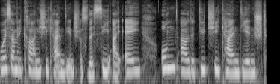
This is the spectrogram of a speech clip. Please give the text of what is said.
US-amerikanische Geheimdienst, also der CIA und auch der deutsche Geheimdienst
